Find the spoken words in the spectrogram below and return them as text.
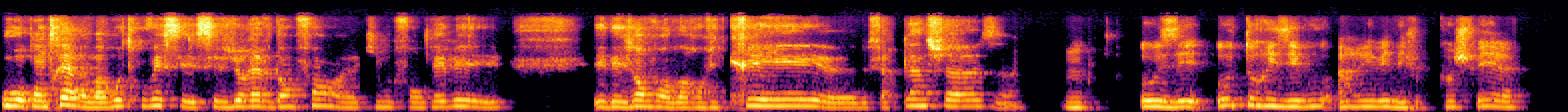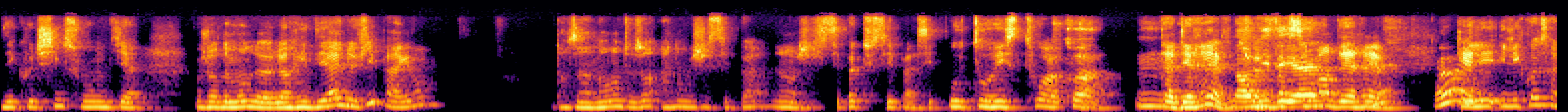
Ou au contraire, on va retrouver ces, vieux rêves d'enfants euh, qui nous font rêver et, des gens vont avoir envie de créer, euh, de faire plein de choses. Mm osez, autorisez-vous à rêver. Quand je fais des coachings, souvent on me dit, je leur demande leur idéal de vie, par exemple. Dans un an, deux ans, ah non, mais je ne sais pas. Non, je ne sais pas que tu ne sais pas. C'est autorise-toi. Toi. Tu as des rêves. tu as forcément des rêves. est, il est quoi ça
